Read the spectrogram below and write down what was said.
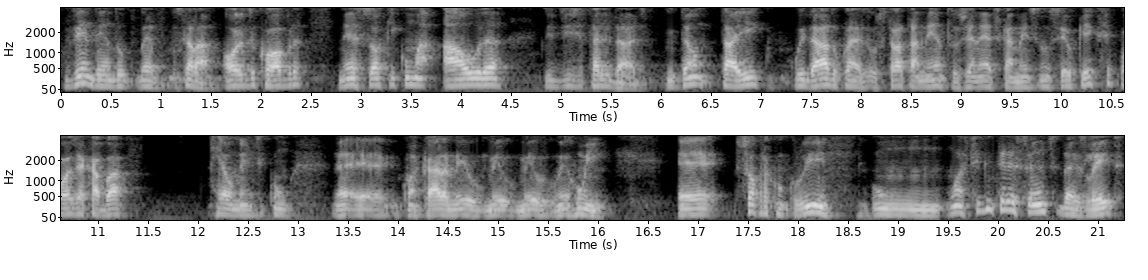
vendendo, é, sei lá, óleo de cobra, né? Só que com uma aura de digitalidade. Então, tá aí, cuidado com os tratamentos geneticamente não sei o que, que se pode acabar realmente com, né, é, com a cara meio, meio, meio, meio ruim. É, só para concluir, um, um artigo interessante da Slate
